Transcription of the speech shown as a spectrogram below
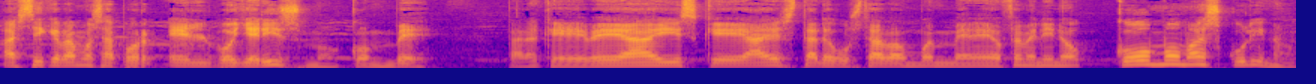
Así que vamos a por el boyerismo con B para que veáis que a esta le gustaba un buen meneo femenino como masculino.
